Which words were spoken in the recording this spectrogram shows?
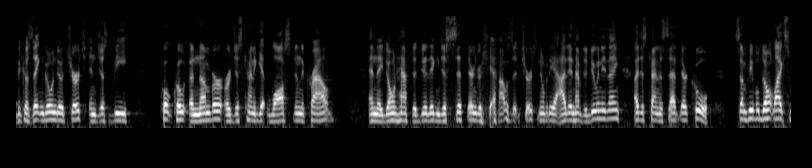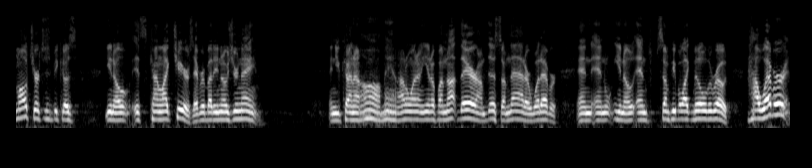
because they can go into a church and just be, quote, quote, a number or just kind of get lost in the crowd and they don't have to do they can just sit there and go yeah i was at church nobody i didn't have to do anything i just kind of sat there cool some people don't like small churches because you know, it's kind of like cheers. Everybody knows your name. And you kind of, oh man, I don't want to, you know, if I'm not there, I'm this, I'm that, or whatever. And, and, you know, and some people like middle of the road. However,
